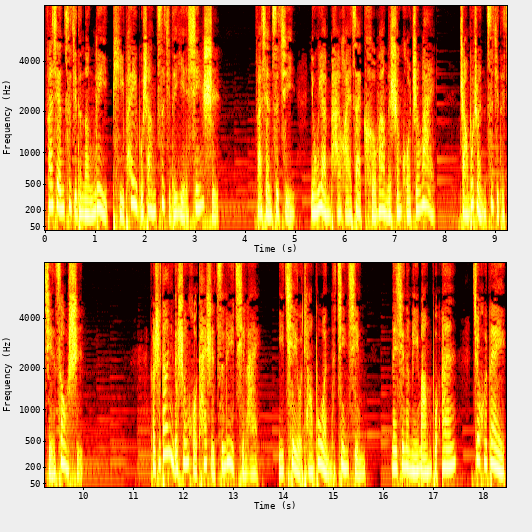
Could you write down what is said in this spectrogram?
发现自己的能力匹配不上自己的野心时，发现自己。永远徘徊在渴望的生活之外，找不准自己的节奏时。可是，当你的生活开始自律起来，一切有条不紊的进行，内心的迷茫不安就会被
